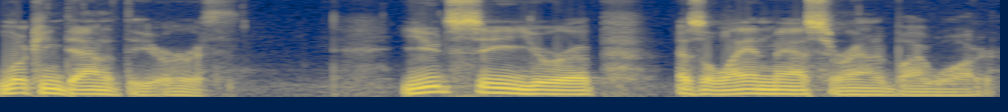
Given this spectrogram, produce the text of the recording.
looking down at the Earth, you'd see Europe as a landmass surrounded by water.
